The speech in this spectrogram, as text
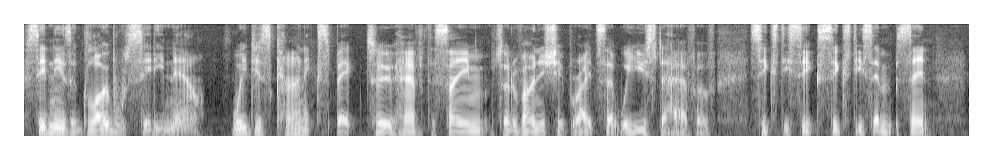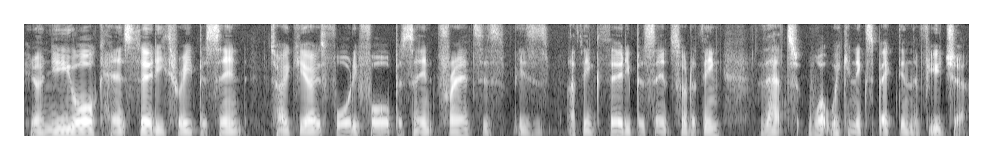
Sydney is a global city now. We just can't expect to have the same sort of ownership rates that we used to have of 66, 67%. You know, New York has 33%, Tokyo's 44%, France is, is I think, 30% sort of thing. That's what we can expect in the future.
